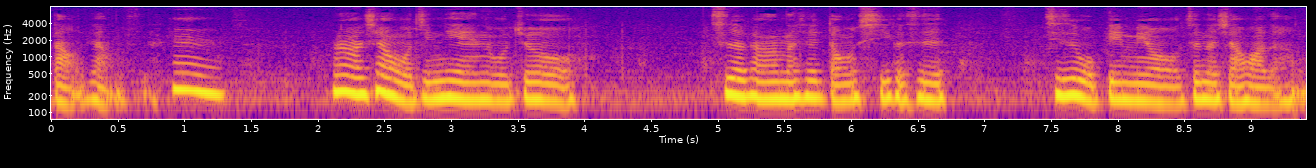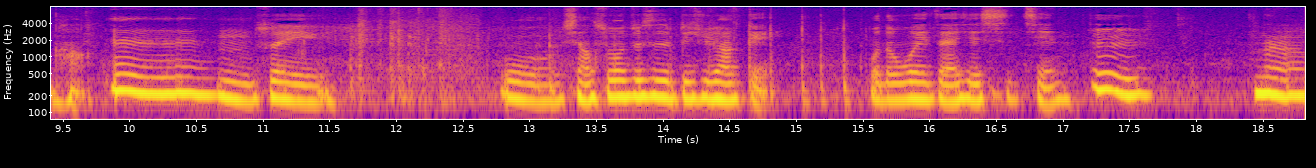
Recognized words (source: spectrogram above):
道这样子。嗯，那像我今天我就吃了刚刚那些东西，可是。其实我并没有真的消化的很好，嗯嗯嗯，所以我想说，就是必须要给我的胃在一些时间，嗯，那，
